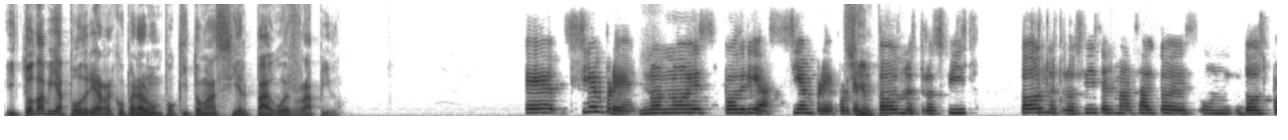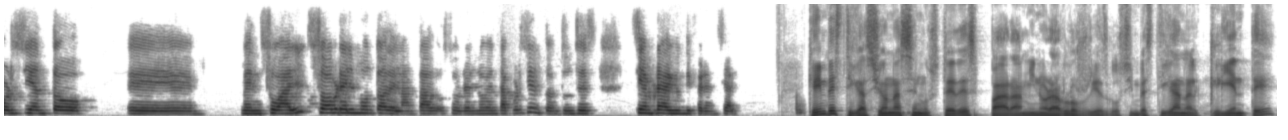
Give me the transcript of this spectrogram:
y todavía podría recuperar un poquito más si el pago es rápido. Eh, siempre, no, no es podría, siempre, porque todos nuestros fees, todos nuestros fees, el más alto es un 2% eh, mensual sobre el monto adelantado, sobre el 90%, entonces siempre hay un diferencial. ¿Qué investigación hacen ustedes para minorar los riesgos? ¿Investigan al cliente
